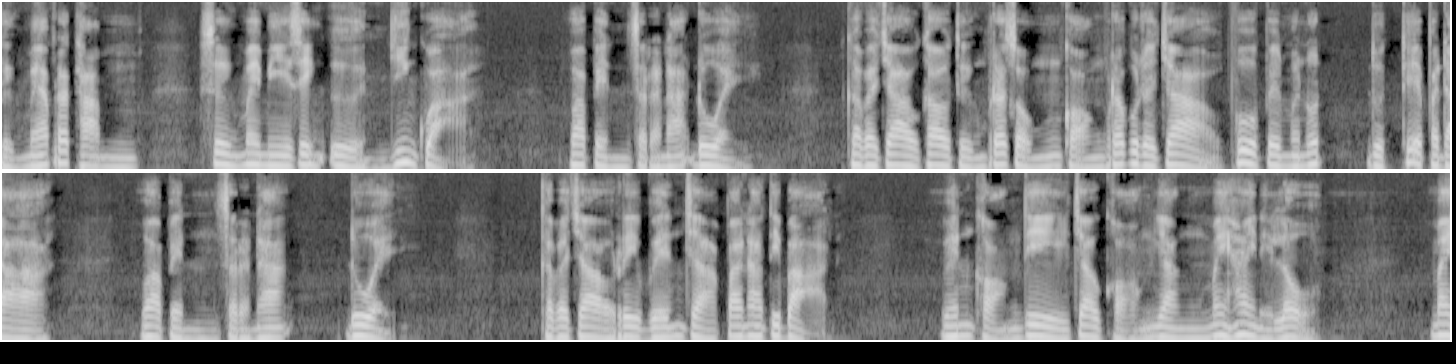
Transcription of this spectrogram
ถึงแม้พระธรรม ซึ่งไม่มีสิ่งอื่นยิ่งกว่า ว่าเป็นสรณะด้วย ข้าพเจ้าเข้าถึงพระสงฆ์ของพระพุทธเจ้าผู้เป็นมนุษย์ดุจเทพดา ว่าเป็นสรณะด้วย ข้าพเจ้ารีบเว้นจากปานาติบาตเว้นของที่เจ้าของยังไม่ให้ในโลก ไม่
